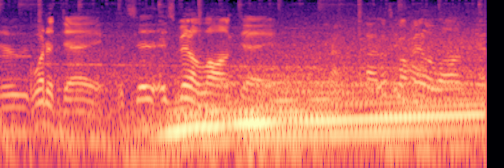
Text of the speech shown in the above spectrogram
dude, what a day. It's it, it's been a long day. Alright, let's It's go been a home. long day.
